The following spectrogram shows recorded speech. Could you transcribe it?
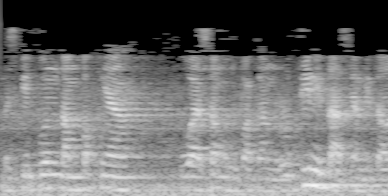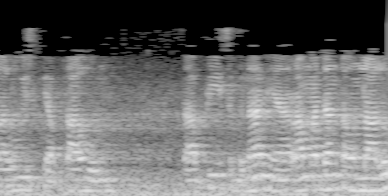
Meskipun tampaknya puasa merupakan rutinitas yang kita lalui setiap tahun, tapi sebenarnya Ramadan tahun lalu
